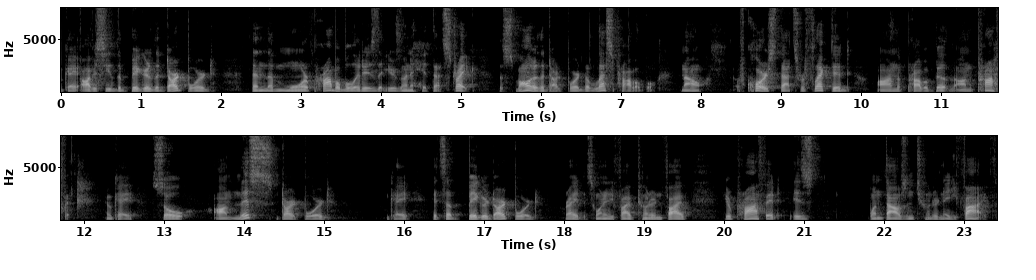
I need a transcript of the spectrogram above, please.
Okay, obviously the bigger the dartboard, then the more probable it is that you're going to hit that strike. The smaller the dartboard, the less probable. Now, of course, that's reflected on the probability on the profit. Okay, so on this dartboard, okay, it's a bigger dartboard, right? It's 185, 205. Your profit is 1,285.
